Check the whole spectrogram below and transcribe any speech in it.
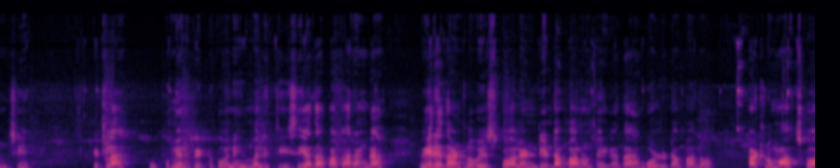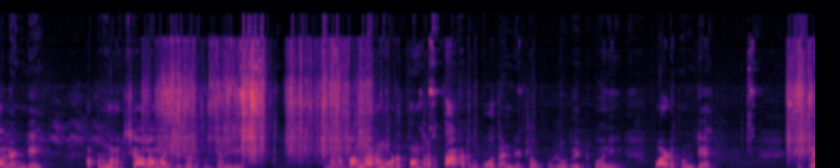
ఉంచి ఇట్లా ఉప్పు మీద పెట్టుకొని మళ్ళీ తీసి యథాపకారంగా వేరే దాంట్లో వేసుకోవాలండి. డబ్బాలు ఉంటాయి కదా గోల్డ్ డబ్బాలో వాటిలో మార్చుకోవాలండి. అప్పుడు మనకు చాలా మంచి జరుగుద్దండి. మన బంగారం కూడా తొందరగా తాకటకు పోదండి. ఇట్లా ఉప్పులో పెట్టుకొని వాడుకుంటే ఇట్లా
